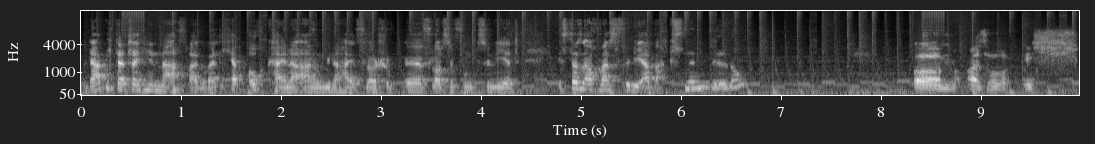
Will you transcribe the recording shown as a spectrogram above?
Und da habe ich tatsächlich eine Nachfrage, weil ich habe auch keine Ahnung, wie eine Haiflosse äh, funktioniert. Ist das auch was für die Erwachsenenbildung? Ähm, also ich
